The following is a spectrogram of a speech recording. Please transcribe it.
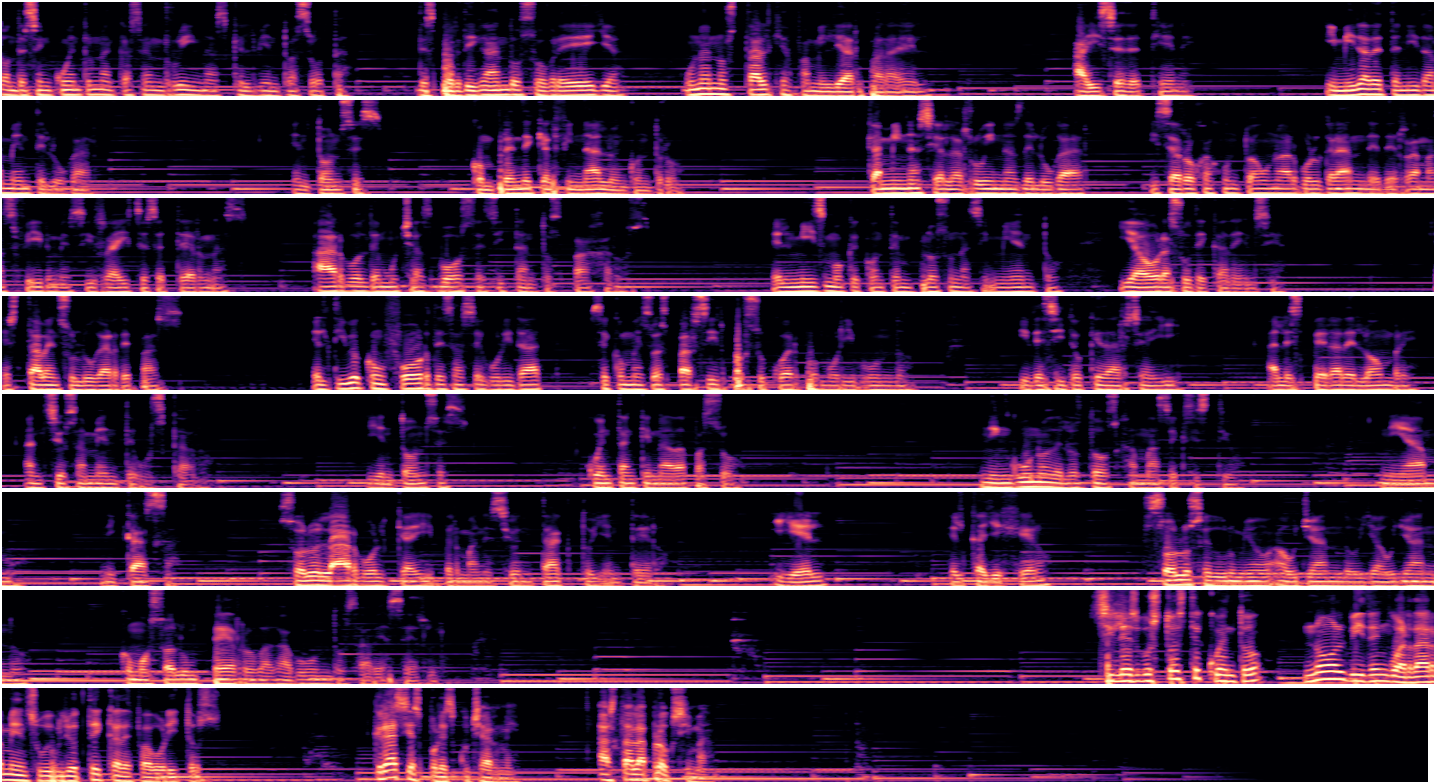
donde se encuentra una casa en ruinas que el viento azota, desperdigando sobre ella una nostalgia familiar para él. Ahí se detiene y mira detenidamente el lugar. Entonces comprende que al final lo encontró. Camina hacia las ruinas del lugar y se arroja junto a un árbol grande de ramas firmes y raíces eternas, árbol de muchas voces y tantos pájaros, el mismo que contempló su nacimiento y ahora su decadencia. Estaba en su lugar de paz el tibio confort de esa seguridad se comenzó a esparcir por su cuerpo moribundo y decidió quedarse ahí, a la espera del hombre ansiosamente buscado. Y entonces cuentan que nada pasó. Ninguno de los dos jamás existió, ni amo, ni casa, solo el árbol que ahí permaneció intacto y entero. Y él, el callejero, Solo se durmió aullando y aullando como solo un perro vagabundo sabe hacerlo. Si les gustó este cuento, no olviden guardarme en su biblioteca de favoritos. Gracias por escucharme. Hasta la próxima.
